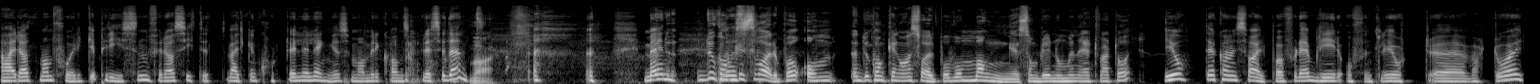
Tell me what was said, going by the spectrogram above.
er at man får ikke prisen for å ha sittet verken kort eller lenge som amerikansk president. Nei. Men du kan ikke svare på om Du kan ikke engang svare på hvor mange som blir nominert hvert år? jo, det kan vi svare på, for det blir offentliggjort uh, hvert år.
